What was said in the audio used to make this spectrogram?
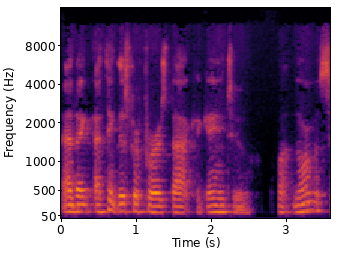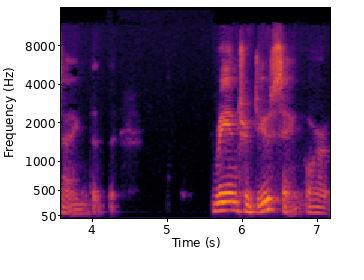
and I, I, think this refers back again to what Norm was saying that the, reintroducing or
